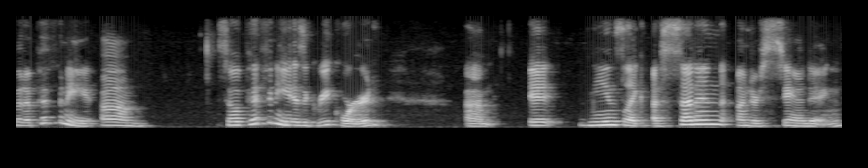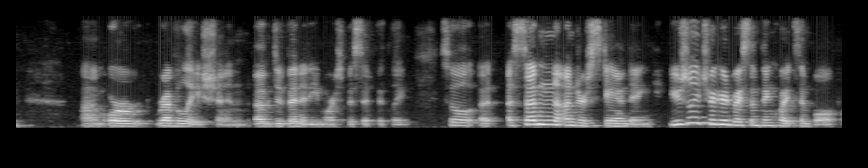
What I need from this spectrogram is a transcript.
but Epiphany. Um, so Epiphany is a Greek word. Um, it means like a sudden understanding um, or revelation of divinity, more specifically. So, a, a, sudden understanding, usually triggered by something quite simple.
